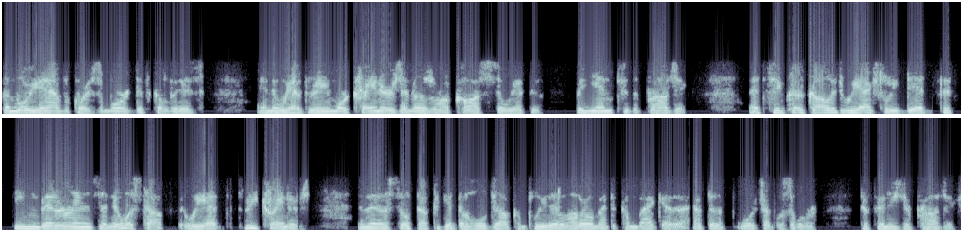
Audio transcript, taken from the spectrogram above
The more you have, of course, the more difficult it is. And then we have to bring more trainers, and those are all costs. So we have to bring into the project. At Sinclair College, we actually did 15 veterans, and it was tough. We had three trainers, and it was still tough to get the whole job completed. A lot of them had to come back after the workshop was over to finish their projects.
